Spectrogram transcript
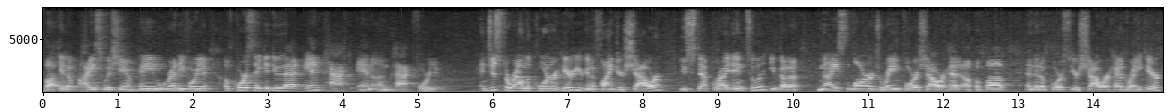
bucket of ice with champagne ready for you. Of course, they can do that and pack and unpack for you. And just around the corner here, you're gonna find your shower. You step right into it. You've got a nice large rainforest shower head up above, and then of course your shower head right here.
